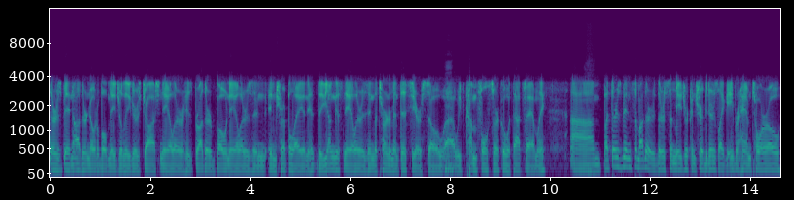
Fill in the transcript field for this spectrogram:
there's been other notable major leaguers, Josh Naylor, his brother Bo Naylor's in in AAA, and the youngest Naylor is in the tournament this year. So uh, we've come full circle with that family. Um, but there's been some other, there's some major contributors like Abraham Toro,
